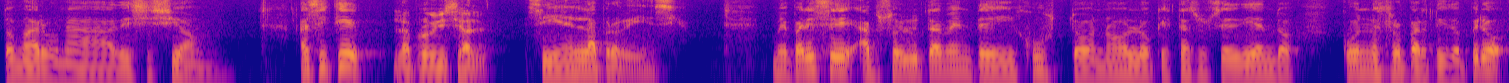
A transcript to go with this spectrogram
tomar una decisión. Así que... La provincial. Sí, en la provincia. Me parece absolutamente injusto ¿no? lo que está sucediendo con nuestro partido. Pero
